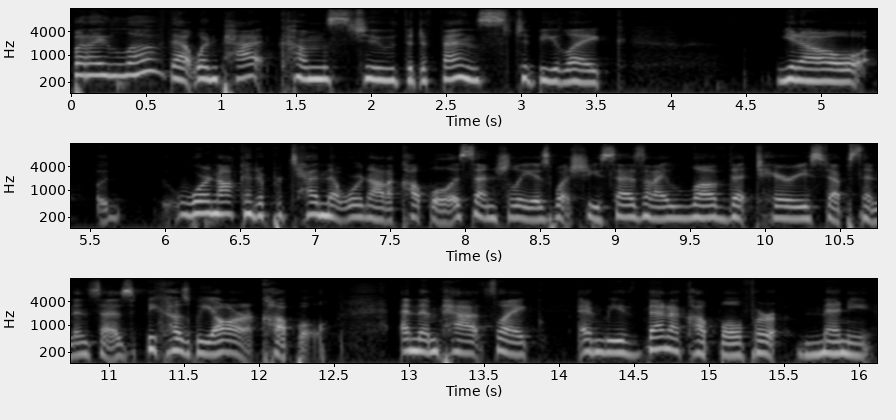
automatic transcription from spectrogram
But I love that when Pat comes to the defense to be like, you know, we're not going to pretend that we're not a couple, essentially, is what she says. And I love that Terry steps in and says, because we are a couple. And then Pat's like, and we've been a couple for many,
